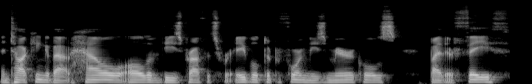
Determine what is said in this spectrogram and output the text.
and talking about how all of these prophets were able to perform these miracles by their faith.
